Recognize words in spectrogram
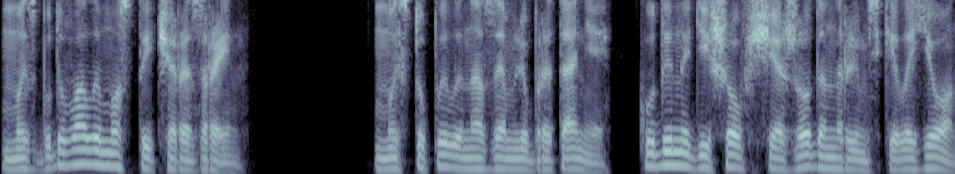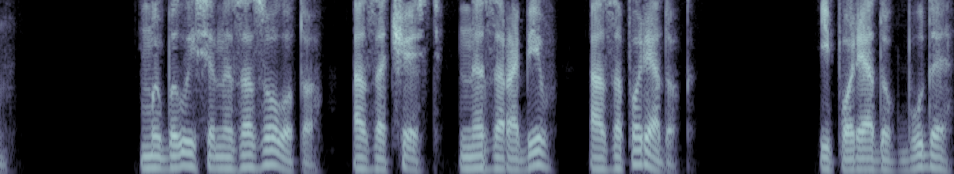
Ми збудували мости через Рейн. Ми ступили на землю Британії, куди не дійшов ще жоден римський легіон. Ми билися не за золото, а за честь, не за рабів, а за порядок. І порядок буде,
